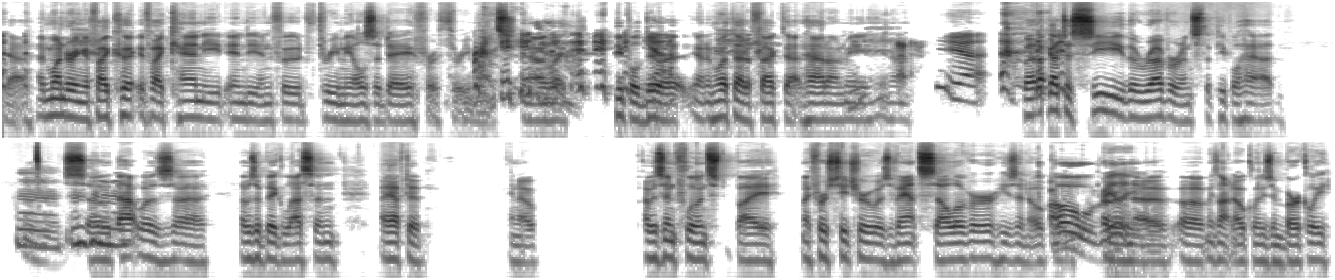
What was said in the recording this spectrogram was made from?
Yeah, and wondering if I could, if I can eat Indian food three meals a day for three months, you know, like people do Yeah. it, and what that effect that had on me, you know. Yeah. But I got to see the reverence that people had Mm, so mhm. that was uh, that was a big lesson. I have to, you know, I was influenced by my first teacher was Vance Selover. He's in Oakland. Oh, or really? In, uh, uh, he's not in Oakland. He's in Berkeley.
